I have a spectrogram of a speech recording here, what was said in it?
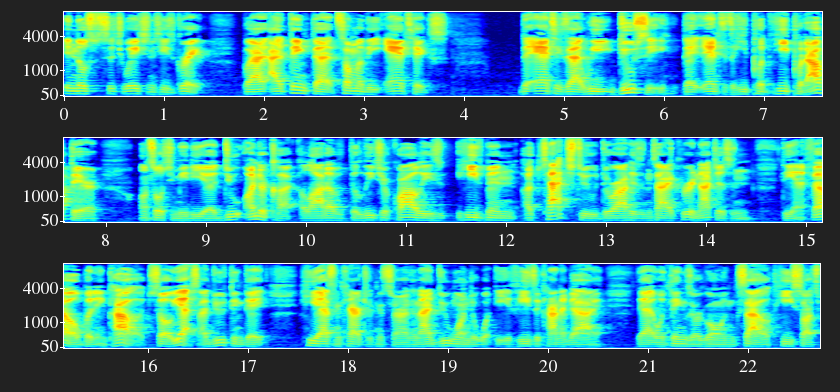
in those situations he's great. But I, I think that some of the antics, the antics that we do see, the antics that he put he put out there on social media, do undercut a lot of the leadership qualities he's been attached to throughout his entire career, not just in the NFL but in college. So yes, I do think that he has some character concerns, and I do wonder what if he's the kind of guy that when things are going south, he starts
